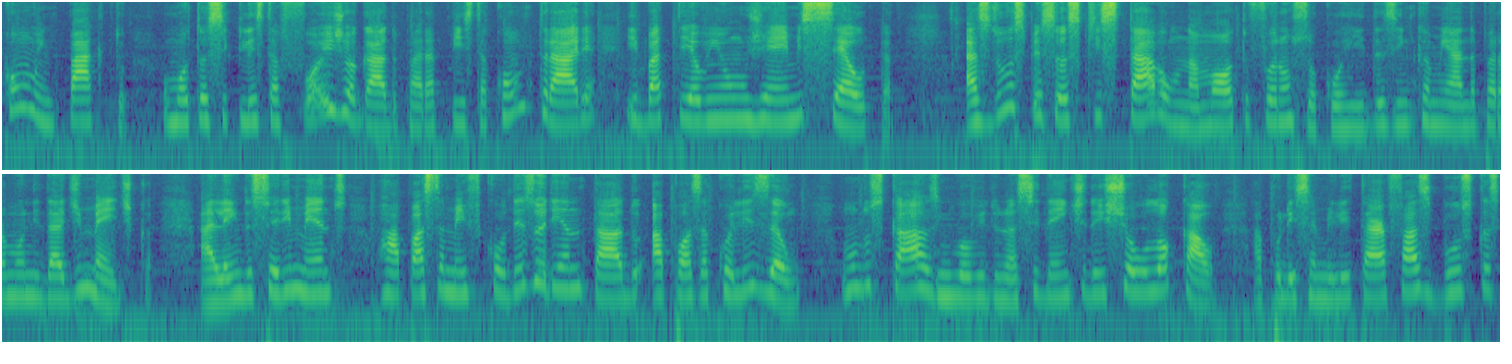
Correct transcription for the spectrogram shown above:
Com o impacto, o motociclista foi jogado para a pista contrária e bateu em um GM Celta. As duas pessoas que estavam na moto foram socorridas e encaminhadas para uma unidade médica. Além dos ferimentos, o rapaz também ficou desorientado após a colisão. Um dos carros envolvido no acidente deixou o local. A polícia militar faz buscas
